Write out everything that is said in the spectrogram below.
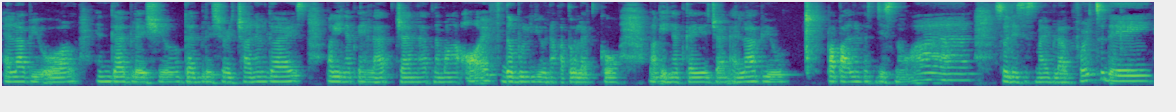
I love you all. And God bless you. God bless your channel, guys. Mag-ingat kayong lahat dyan. Lahat ng mga OFW na katulad ko. Mag-ingat kayo dyan. I love you papalo na Diyos Noel. So, this is my vlog for today.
